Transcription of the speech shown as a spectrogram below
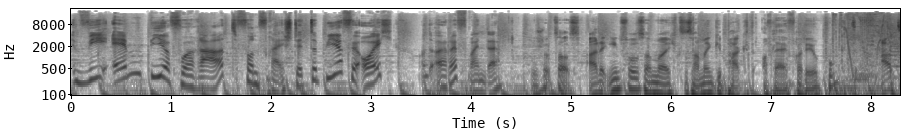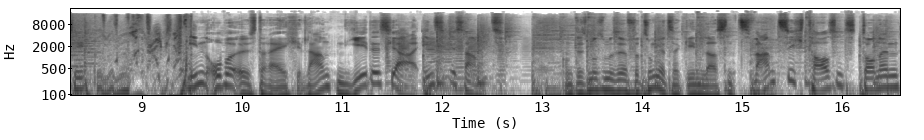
WM-Biervorrat von Freistädter Bier für euch und eure Freunde. So schaut's aus. Alle Infos haben wir euch zusammengepackt auf liveradio.at. In Oberösterreich landen jedes Jahr insgesamt, und das muss man sich auf der Zunge zergehen lassen, 20.000 Tonnen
